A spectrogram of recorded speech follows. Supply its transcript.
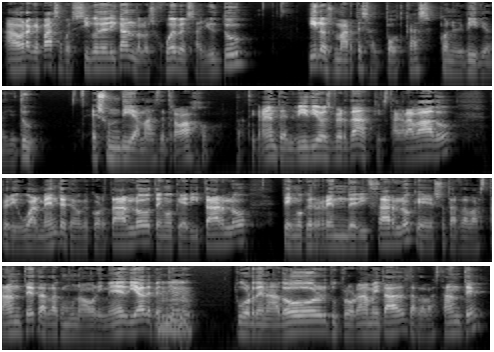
Ahora, ¿qué pasa? Pues sigo dedicando los jueves a YouTube y los martes al podcast con el vídeo de YouTube. Es un día más de trabajo, prácticamente. El vídeo es verdad que está grabado, pero igualmente tengo que cortarlo, tengo que editarlo, tengo que renderizarlo, que eso tarda bastante, tarda como una hora y media, dependiendo Mm. tu ordenador, tu programa y tal, tarda bastante.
